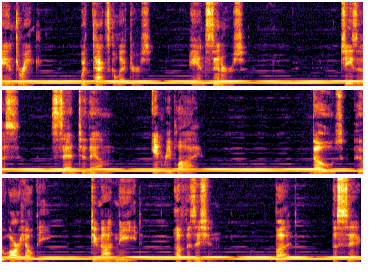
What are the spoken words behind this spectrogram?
and drink with tax collectors and sinners? Jesus said to them in reply, Those who are healthy do not need a physician, but the sick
